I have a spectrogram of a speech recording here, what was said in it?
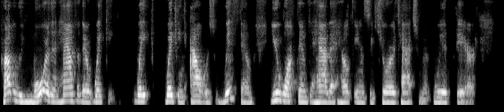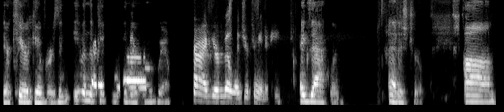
probably more than half of their waking wake waking hours with them you want them to have that healthy and secure attachment with their their caregivers and even the people in your program tribe your village your community exactly that is true um,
